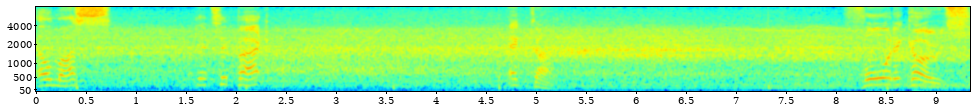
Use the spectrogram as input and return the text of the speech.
Elmas gets it back. Ekdal. Forward it goes.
